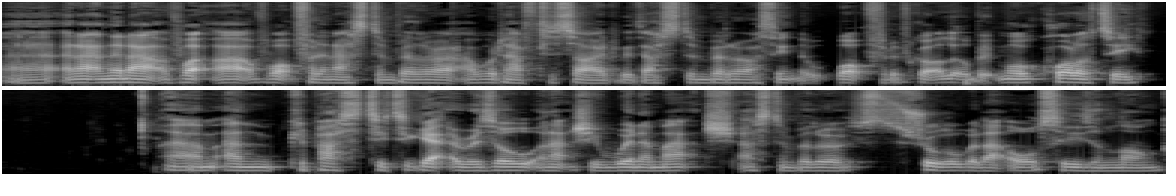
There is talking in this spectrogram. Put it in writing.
Uh, and, and, then out of out of Watford and Aston Villa, I would have to side with Aston Villa. I think that Watford have got a little bit more quality um, and capacity to get a result and actually win a match. Aston Villa have struggled with that all season long.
